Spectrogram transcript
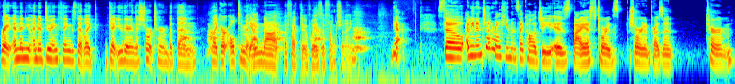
right. And then you end up doing things that like get you there in the short term, but then like are ultimately Yeah. not effective ways of functioning. Yeah. So, I mean, in general, human psychology is biased towards short and present term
